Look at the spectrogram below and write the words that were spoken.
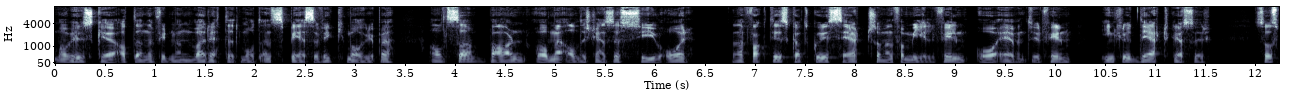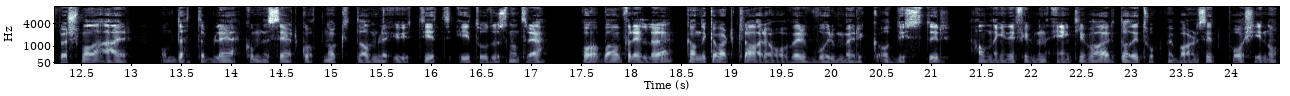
må vi huske at denne filmen var rettet mot en spesifikk målgruppe, altså barn og med aldersgrense syv år. Den er faktisk kategorisert som en familiefilm og eventyrfilm, inkludert grøsser, så spørsmålet er om dette ble kommunisert godt nok da den ble utgitt i 2003. Og hva om foreldre? Kan ikke ha vært klare over hvor mørk og dyster handlingen i filmen egentlig var da de tok med barnet sitt på kino.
